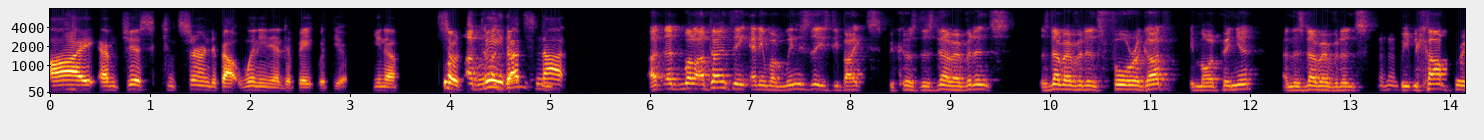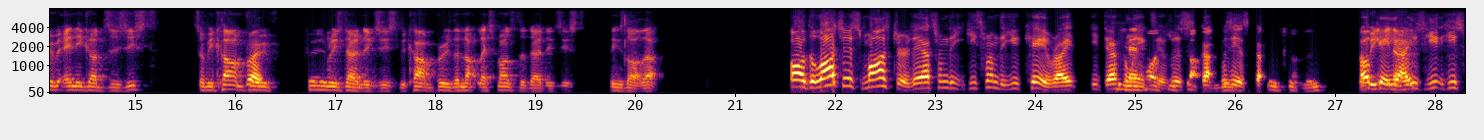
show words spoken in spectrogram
I am just concerned about winning a debate with you. You know, so well, to I, me, I that's think, not. I, well, I don't think anyone wins these debates because there's no evidence. There's no evidence for a god, in my opinion, and there's no evidence. Mm-hmm. We, we can't prove any gods exist, so we can't prove right. fairies don't exist. We can't prove the Ness monster don't exist. Things like that. Oh, the Ness monster. That's from the. He's from the UK, right? He definitely yeah, exists. Was, was he a Scotland? Okay, yeah, he's he, he's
